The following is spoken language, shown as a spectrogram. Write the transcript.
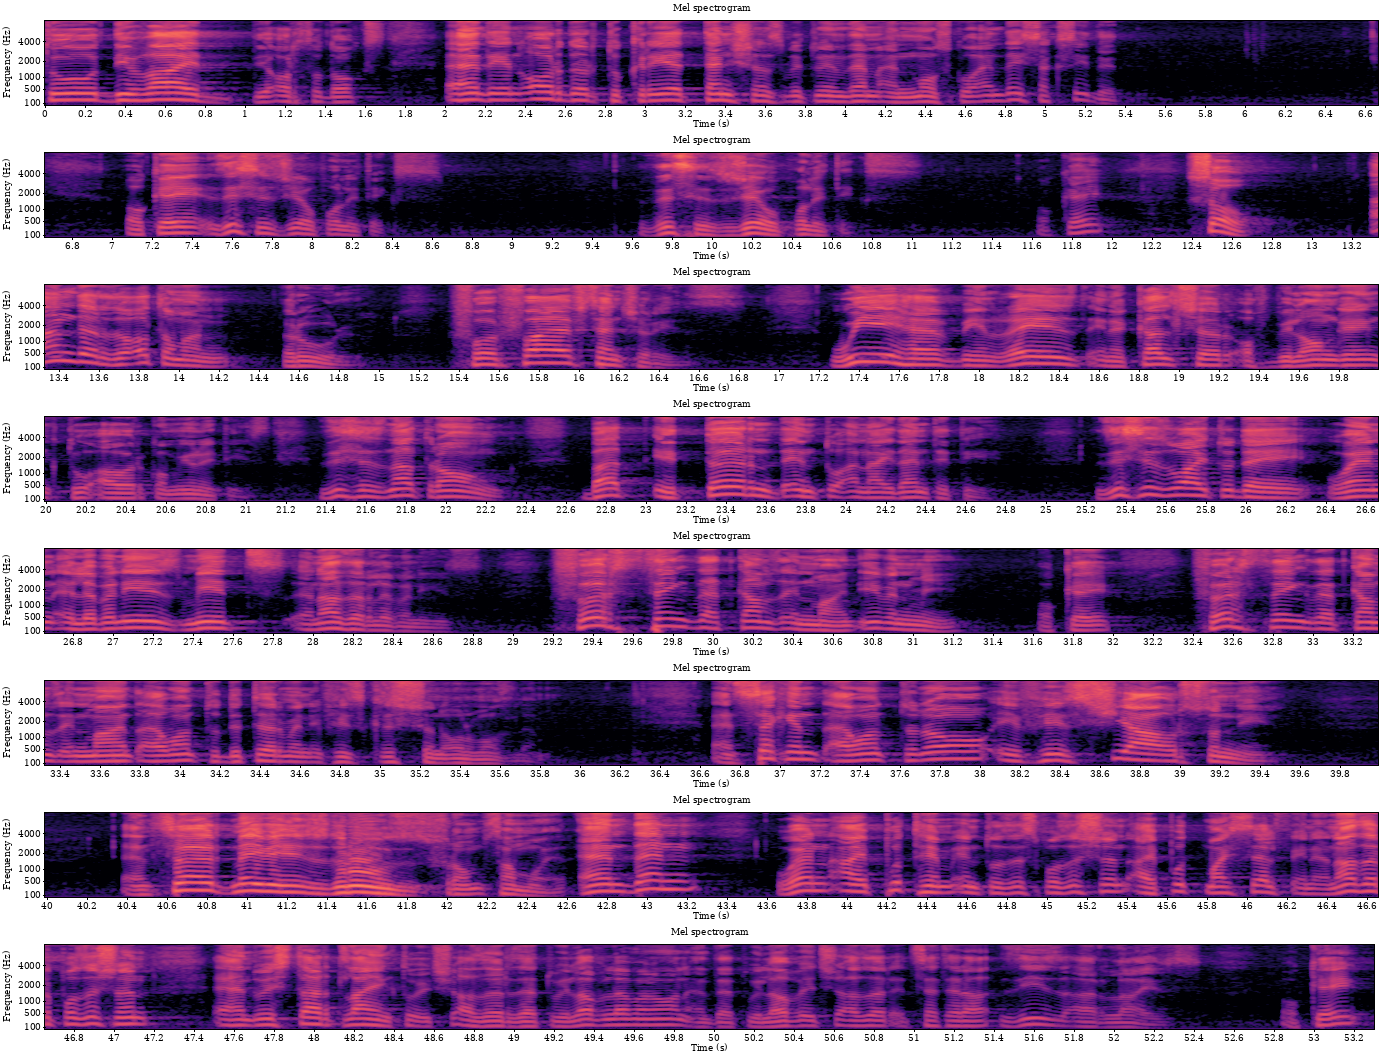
to divide the Orthodox and in order to create tensions between them and Moscow, and they succeeded. Okay? This is geopolitics. This is geopolitics. Okay? So, under the Ottoman rule, for five centuries, we have been raised in a culture of belonging to our communities. This is not wrong, but it turned into an identity. This is why today, when a Lebanese meets another Lebanese, first thing that comes in mind, even me, okay, first thing that comes in mind, I want to determine if he's Christian or Muslim. And second, I want to know if he's Shia or Sunni. And third, maybe he's Druze from somewhere. And then when I put him into this position, I put myself in another position, and we start lying to each other that we love Lebanon and that we love each other, etc. These are lies. Okay?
